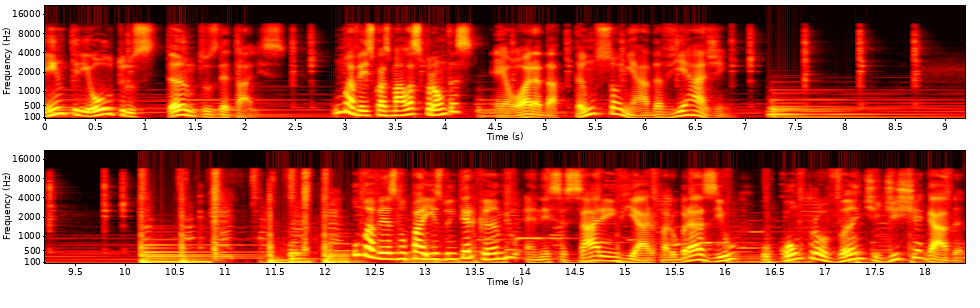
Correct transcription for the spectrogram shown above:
entre outros tantos detalhes. Uma vez com as malas prontas, é hora da tão sonhada viagem. Uma vez no país do intercâmbio, é necessário enviar para o Brasil o comprovante de chegada.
